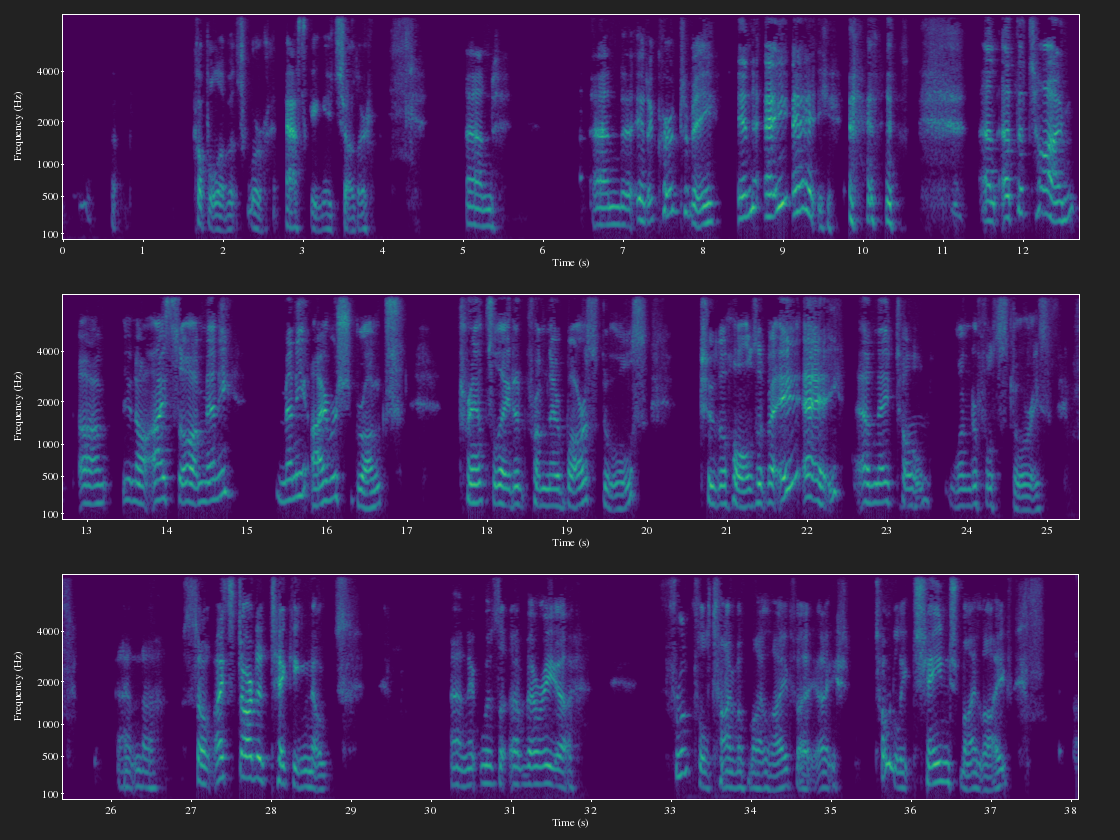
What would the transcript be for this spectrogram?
couple of us were asking each other. And and it occurred to me in AA. and at the time, uh, you know, I saw many, many Irish drunks translated from their bar stools to the halls of AA, and they told wonderful stories. And uh, so I started taking notes and it was a very uh, fruitful time of my life. I, I totally changed my life,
